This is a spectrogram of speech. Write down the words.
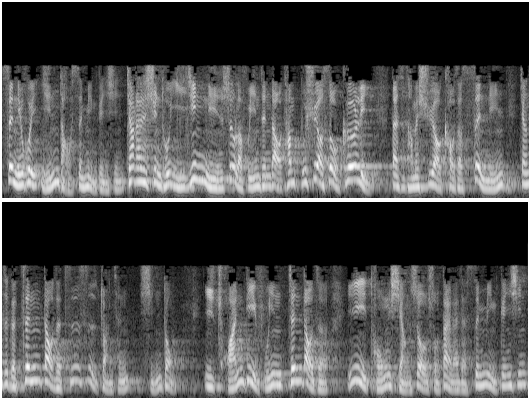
圣灵会引导生命更新。加来的信徒已经领受了福音真道，他们不需要受割礼，但是他们需要靠着圣灵将这个真道的知识转成行动，以传递福音真道者一同享受所带来的生命更新。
